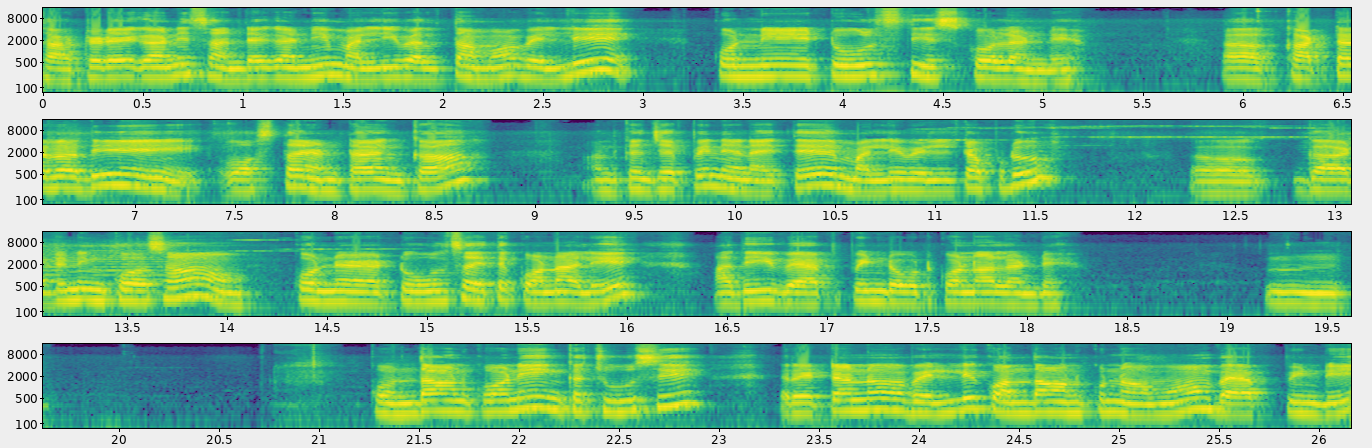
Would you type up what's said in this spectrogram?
సాటర్డే కానీ సండే కానీ మళ్ళీ వెళ్తాము. వెళ్ళి కొన్ని టూల్స్ తీసుకోవాలండి. కట్టర్ అది వస్తాయంట ఇంకా. అందుకని చెప్పి నేనైతే మళ్ళీ వెళ్ళేటప్పుడు గార్డెనింగ్ కోసం కొన్ని టూల్స్ అయితే కొనాలి. అది వేపపిండి ఒకటి కొనాలండి. కొందాం అనుకొని ఇంకా చూసి రిటర్న్ వెళ్ళి కొందాం అనుకున్నాము వేపపిండి.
